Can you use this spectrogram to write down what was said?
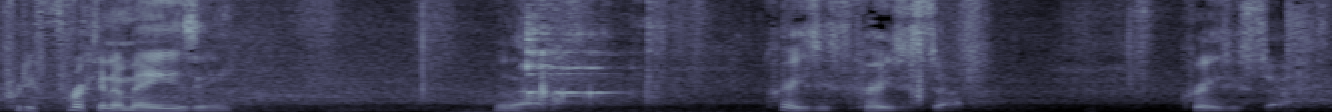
pretty freaking amazing. Look at that. Crazy, crazy stuff. Crazy stuff.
